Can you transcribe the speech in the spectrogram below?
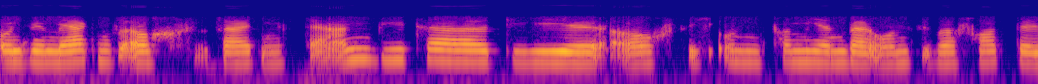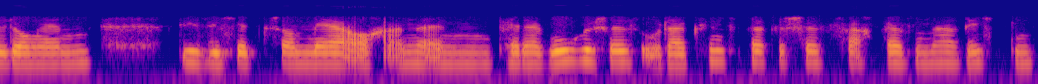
Und wir merken es auch seitens der Anbieter, die auch sich informieren bei uns über Fortbildungen, die sich jetzt schon mehr auch an ein pädagogisches oder künstlerisches Fachpersonal richten,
